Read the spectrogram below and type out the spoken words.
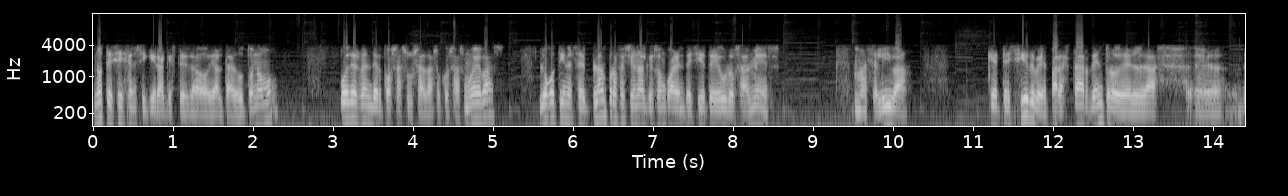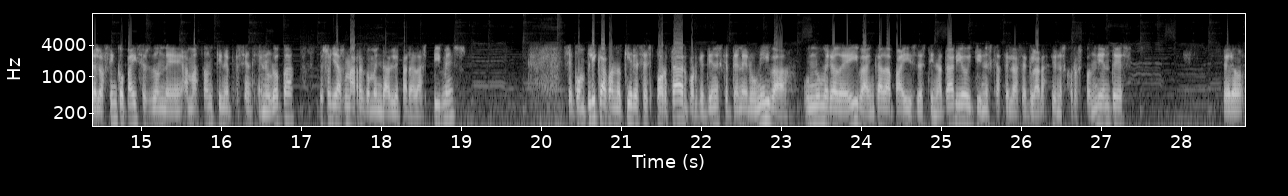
no te exigen siquiera que estés dado de alta de autónomo. Puedes vender cosas usadas o cosas nuevas. Luego tienes el plan profesional que son 47 euros al mes, más el IVA que te sirve para estar dentro de, las, eh, de los cinco países donde Amazon tiene presencia en Europa, eso ya es más recomendable para las pymes. Se complica cuando quieres exportar porque tienes que tener un IVA, un número de IVA en cada país destinatario y tienes que hacer las declaraciones correspondientes. Pero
